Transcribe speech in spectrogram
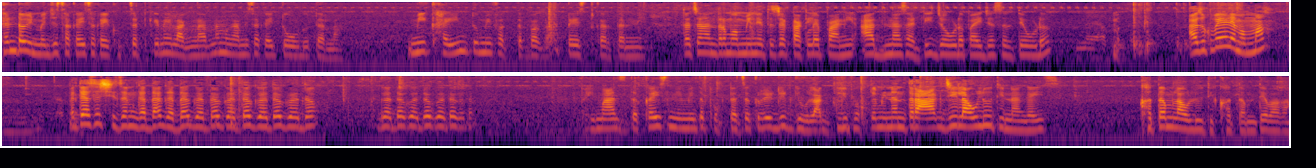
थंड होईल म्हणजे सकाळी सकाळी खूप चटके नाही लागणार ना मग आम्ही सकाळी तोडू त्याला. मी खाईन तुम्ही फक्त बघा टेस्ट करताना. त्याच्यानंतर मम्मीने त्याच्यात टाकलंय पाणी आदनासाठी जेवढं पाहिजे असेल तेवढं. अजून वेळ आहे मम्मा? मग ते असं शिजन गदा गदा गद गद गद गद. गद गद गद गद. भाई माझ तर काहीच नाही मी तर फुकटाचं क्रेडिट घेऊ लागली फक्त. मी नंतर आग जी लावली होती ना गाईस खतम लावली होती खतम ते बघा.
